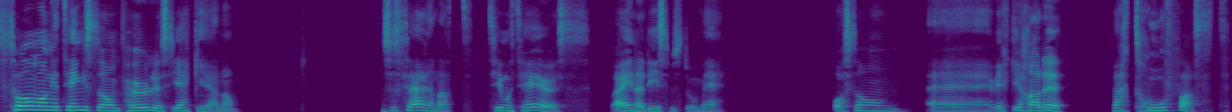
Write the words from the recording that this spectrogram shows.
Så mange ting som Paulus gikk igjennom. Og så ser en at Timoteus var en av de som sto med, og som eh, virkelig hadde vært trofast.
